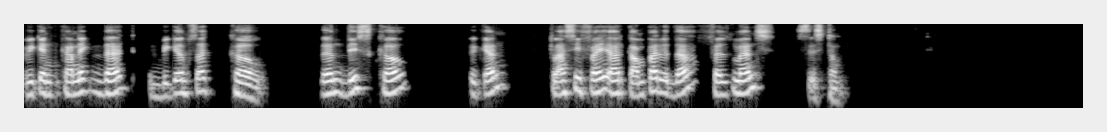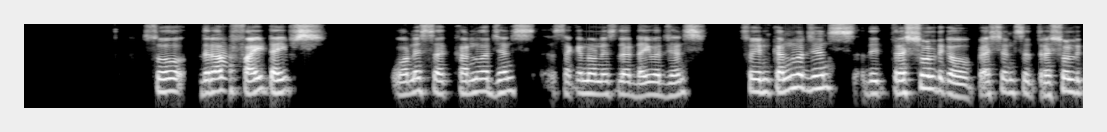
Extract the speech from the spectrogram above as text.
we can connect that, it becomes a curve. Then this curve, we can classify or compare with the Feldman's system. So there are five types. One is a convergence, second one is the divergence. So in convergence, the threshold curve, patient's threshold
